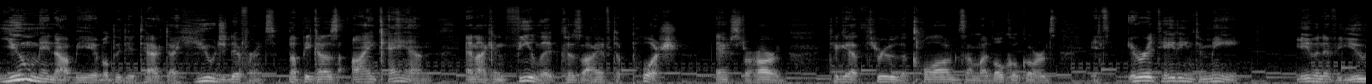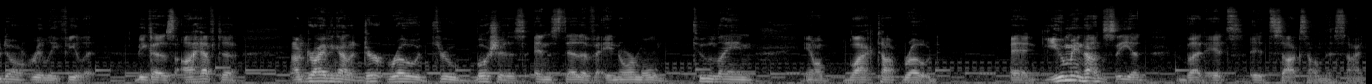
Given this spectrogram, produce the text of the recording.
you may not be able to detect a huge difference, but because I can, and I can feel it because I have to push extra hard to get through the clogs on my vocal cords, it's irritating to me, even if you don't really feel it. Because I have to, I'm driving on a dirt road through bushes instead of a normal two lane, you know, blacktop road. And you may not see it, but it's it sucks on this side.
